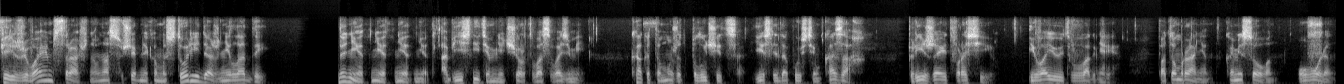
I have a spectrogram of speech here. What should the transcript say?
Переживаем страшно. У нас с учебником истории даже не лады. Да нет, нет, нет, нет. Объясните мне, черт вас возьми – как это может получиться, если, допустим, казах приезжает в Россию и воюет в Вагнере, потом ранен, комиссован, уволен,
